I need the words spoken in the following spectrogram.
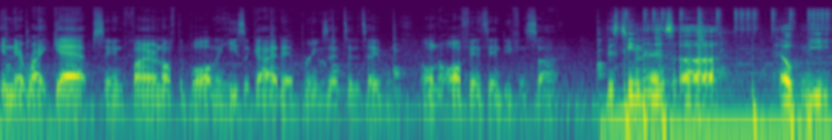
in their right gaps and firing off the ball. And he's a guy that brings that to the table on the offense and defense side. This team has uh, helped me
